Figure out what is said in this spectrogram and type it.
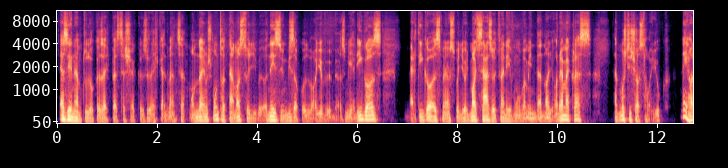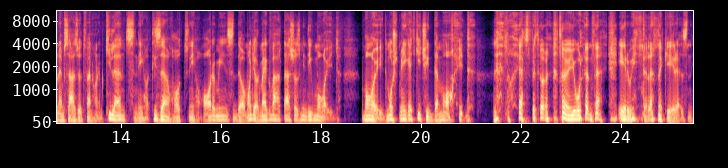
Ezért nem tudok az egypercesek közül egy kedvencet mondani. Most mondhatnám azt, hogy nézzünk bizakodva a jövőbe, az milyen igaz, mert igaz, mert azt mondja, hogy majd 150 év múlva minden nagyon remek lesz. Hát most is azt halljuk. Néha nem 150, hanem 9, néha 16, néha 30, de a magyar megváltás az mindig majd. Majd, most még egy kicsit, de majd. Na, ez például nagyon jó lenne érvénytelennek érezni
